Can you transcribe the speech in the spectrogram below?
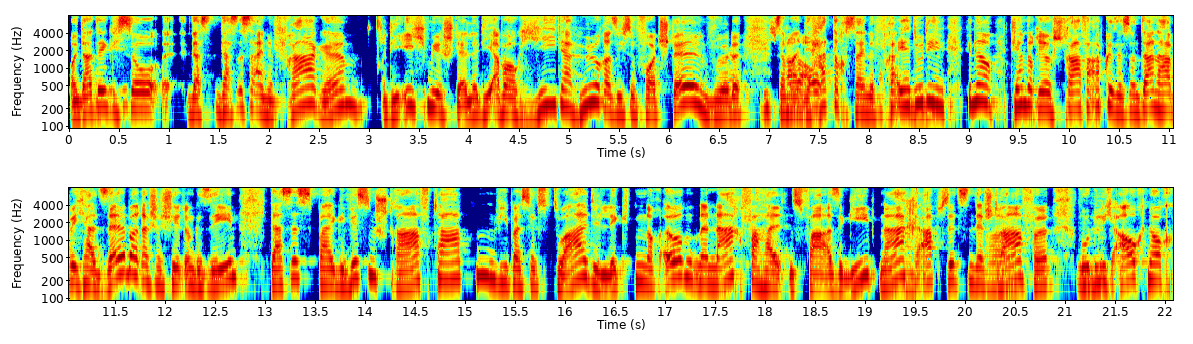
Und da denke ich so, äh, das, das ist eine Frage, die ich mir stelle, die aber auch jeder Hörer sich sofort stellen würde. Ja, Sag mal, der hat doch seine Freiheit. Ja, du, die, genau, die haben doch ihre Strafe abgesetzt. Und dann habe ich halt selber recherchiert und gesehen, dass es bei gewissen Straftaten, wie bei Sexualdelikten, noch irgendeine Nachverhaltensphase gibt, nach Absitzen der ah. Strafe, wo mhm. du dich auch noch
